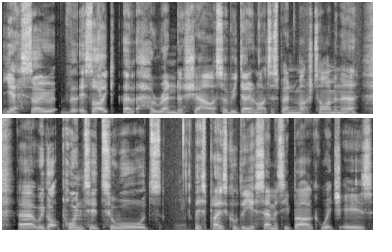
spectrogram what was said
yes, so it's like a horrendous shower, so we don't like to spend much time in there. Uh, we got pointed towards this place called the Yosemite Bug, which is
